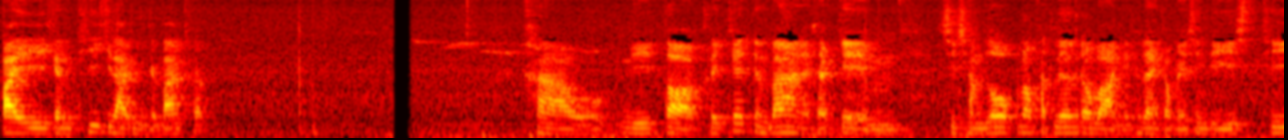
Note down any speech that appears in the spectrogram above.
ไปกันที่กีฬาอื่นกันบ้างครับ ข่าวนี้ต่อคริกเก็ตกันบ้างนะครับ เกมชิงแชมป์โลกรอบคัดเลือกระหว่างเนเธอร์แลนด์กับเวสต์อินดีสที่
